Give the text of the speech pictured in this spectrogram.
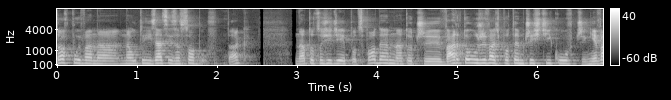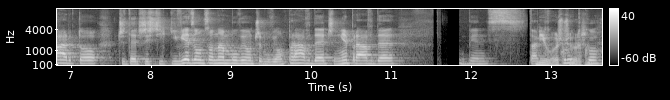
to wpływa na, na utylizację zasobów, tak? Na to, co się dzieje pod spodem, na to, czy warto używać potem czyścików, czy nie warto, czy te czyściki wiedzą, co nam mówią, czy mówią prawdę, czy nieprawdę. Więc tak Miłość, krótko.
